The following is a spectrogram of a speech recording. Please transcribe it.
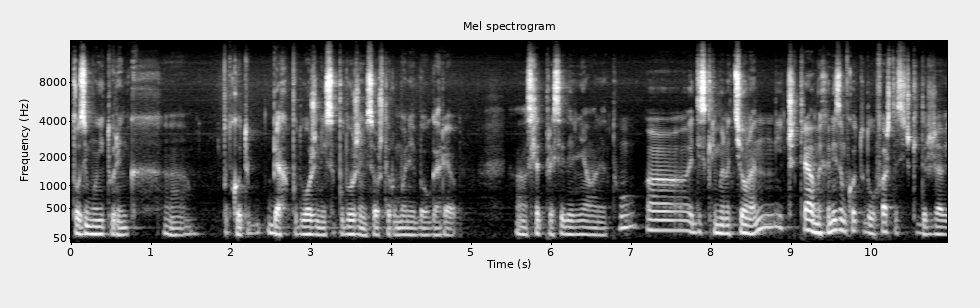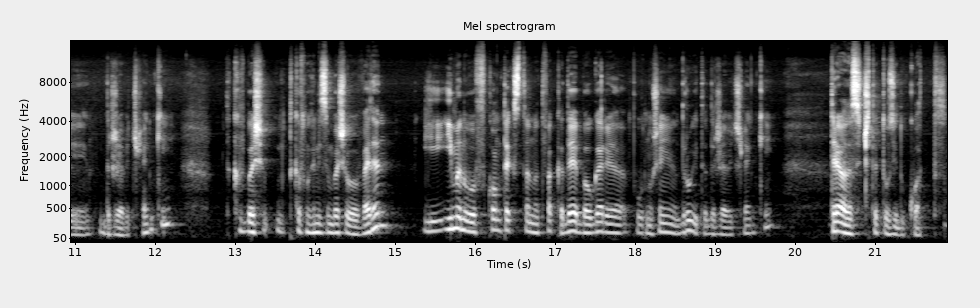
този мониторинг а, под който бяха подложени и са подложени все още Румъния и България след присъединяването, е дискриминационен и че трябва механизъм, който да обхваща всички държави, държави членки. Такъв, беше, такъв механизъм беше въведен и именно в контекста на това къде е България по отношение на другите държави членки, трябва да се чете този доклад.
